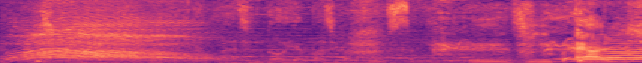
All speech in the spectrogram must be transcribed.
마 바지 너의 바지가 불쌍 지금 알지.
